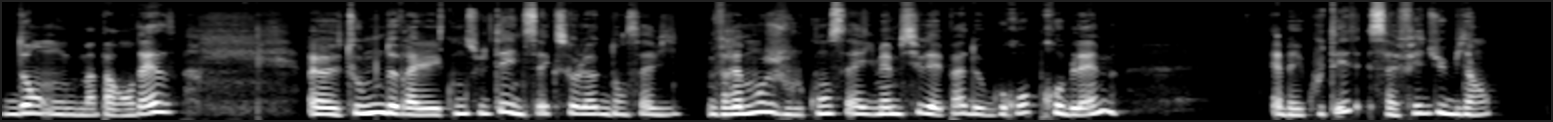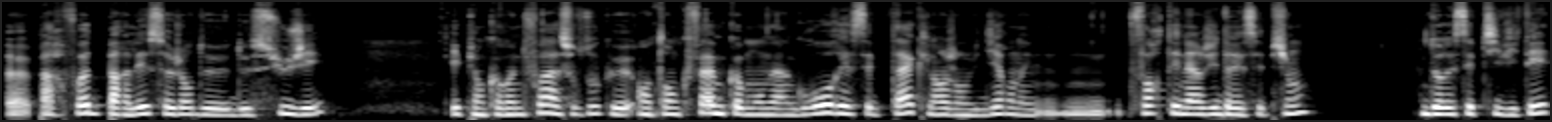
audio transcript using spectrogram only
dans ma parenthèse, euh, tout le monde devrait aller consulter une sexologue dans sa vie. Vraiment, je vous le conseille, même si vous n'avez pas de gros problèmes. Eh ben écoutez, ça fait du bien euh, parfois de parler ce genre de, de sujet. Et puis encore une fois, surtout qu'en tant que femme, comme on est un gros réceptacle, hein, j'ai envie de dire, on a une forte énergie de réception, de réceptivité,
